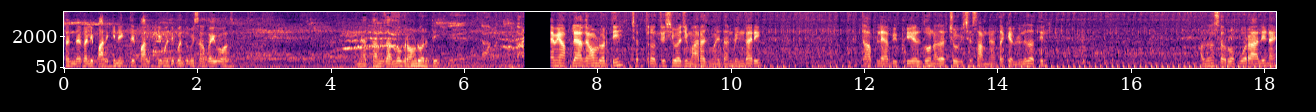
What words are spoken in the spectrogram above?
संध्याकाळी पालखी निघते. पालखीमध्ये पण तुम्ही सहभागी व्हा. आणि आता आम्ही चाललो ग्राउंडवरती. आम्ही आपल्या ग्राउंडवरती छत्रपती शिवाजी महाराज मैदान भिंगारी. इथं आपल्या बी पी एल दोन हजार चोवीसचे सामने आता खेळले जातील. अजून सर्व पोरं आली नाही.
